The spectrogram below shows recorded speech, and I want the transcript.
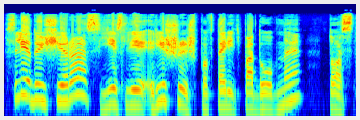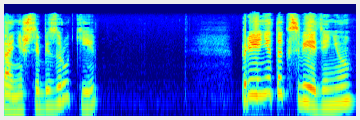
«В следующий раз, если решишь повторить подобное, то останешься без руки». Принято к сведению.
